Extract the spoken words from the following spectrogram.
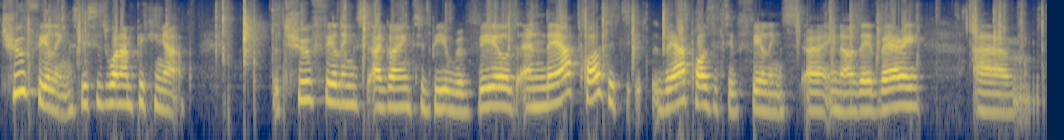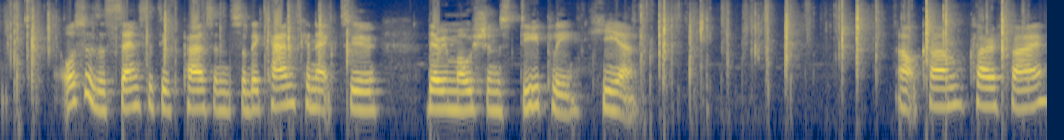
true feelings this is what I'm picking up the true feelings are going to be revealed and they are positive they are positive feelings uh, you know they're very um, also is a sensitive person, so they can connect to their emotions deeply here. outcome, clarify.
